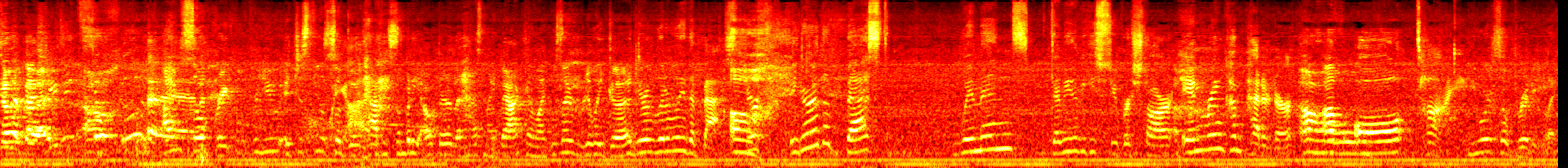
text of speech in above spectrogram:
so the best. good. Oh. I'm so grateful for you. It just feels Oh so good having somebody out there that has my back and like, was I really good? You're literally the best. Oh, you're, you're the best women's WWE superstar, in-ring competitor Oh. of all time. you are so pretty. Like,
